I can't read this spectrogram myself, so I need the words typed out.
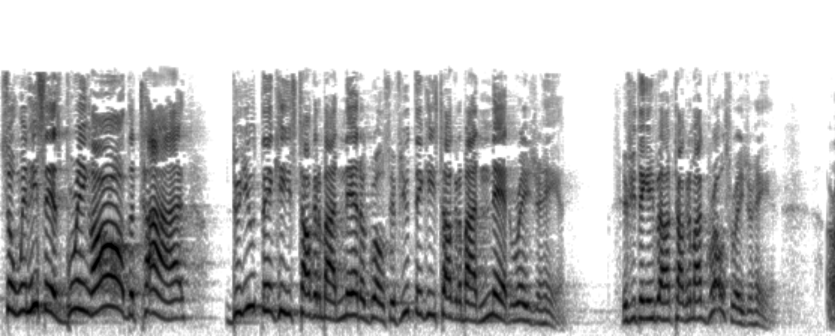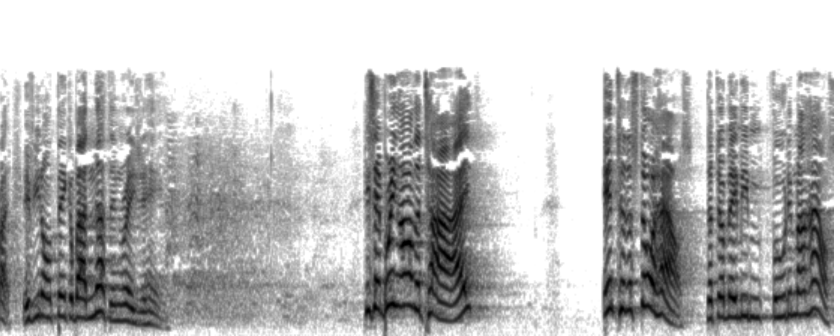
So when he says bring all the tithe, do you think he's talking about net or gross? If you think he's talking about net, raise your hand. If you think he's talking about gross, raise your hand. All right. If you don't think about nothing, raise your hand. He said, Bring all the tithe into the storehouse, that there may be food in my house.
